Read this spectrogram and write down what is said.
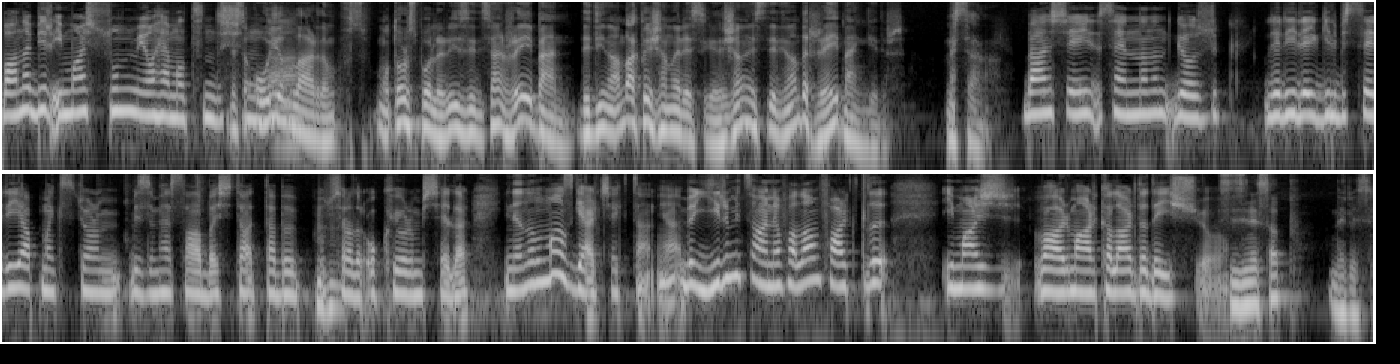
bana bir imaj sunmuyor Hamilton dışında. Mesela o yıllarda motorsporları izlediysen Ray-Ban dediğin anda akla Jean gelir. Jean dediğin anda Ray-Ban gelir. Mesela. Ben şey Senna'nın gözlükleriyle ilgili bir seri yapmak istiyorum bizim hesaba işte hatta böyle bu sıralar okuyorum bir şeyler. İnanılmaz gerçekten ya. Böyle 20 tane falan farklı imaj var markalarda değişiyor. Sizin hesap neresi?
